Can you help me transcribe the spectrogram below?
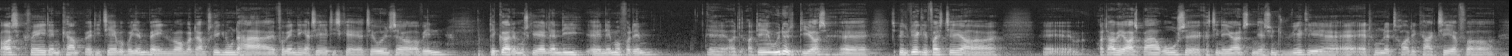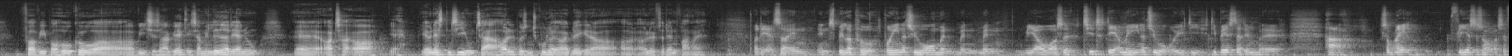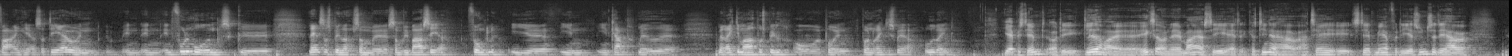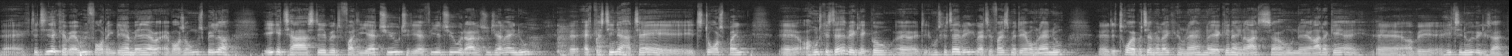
også kvæg den kamp, at de taber på hjemmebanen, hvor der er måske ikke nogen, der har forventninger til, at de skal til Odense og vinde. Det gør det måske alt andet lige nemmere for dem. Og, og det udnyttede de også. Øh, virkelig frisk til, at Øh, og der vil jeg også bare rose øh, Christina Jørgensen. Jeg synes virkelig, øh, at hun er trådt i karakter for, for Viborg HK og, og viser sig virkelig som en leder der nu. Øh, og, og ja, jeg vil næsten sige, at hun tager holdet på sin skulder i øjeblikket og, og, og løfter den fremad. Og det er altså en, en spiller på, på 21 år, men, men, men vi er jo også tit der med 21-årige. De, de bedste af dem øh, har som regel flere sæsoners erfaring her, så det er jo en, en, en, en fuldmoden øh, landsholdsspiller, som, øh, som vi bare ser funkle i, øh, i, en, i en kamp med, øh, med rigtig meget på spil og på en, på en rigtig svær udbane. Ja, bestemt, og det glæder mig øh, ekstra meget at se, at Christina har, har taget et step mere, fordi jeg synes, at det har til tider kan være udfordring, det her med, at vores unge spillere ikke tager steppet fra de er 20 til de er 24, og der synes jeg allerede nu, øh, at Christina har taget et stort spring, øh, og hun skal stadigvæk lægge på. Øh, hun skal stadigvæk ikke være tilfreds med det, hvor hun er nu. Det tror jeg på heller ikke, hun er. Når jeg kender hende ret, så er hun ret agerig og vil hele tiden udvikle sig.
